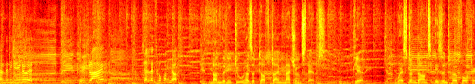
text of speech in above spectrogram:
Nandini, can you do it? Will you try? Chal, let's go from here. Nandini too has a tough time matching steps. Clearly, Western dance isn't her forte.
